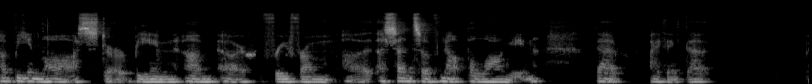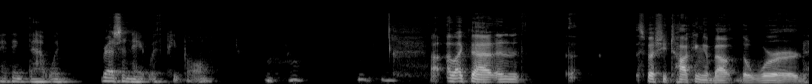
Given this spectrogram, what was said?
uh, being lost or being um, or free from uh, a sense of not belonging? That I think that I think that would resonate with people. I like that, and uh, especially talking about the word.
